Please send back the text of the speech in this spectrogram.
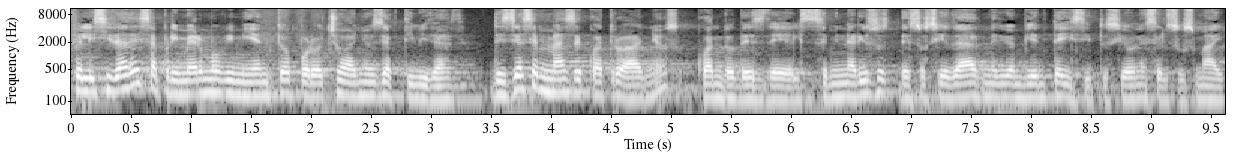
Felicidades a Primer Movimiento por ocho años de actividad. Desde hace más de cuatro años, cuando desde el Seminario de Sociedad, Medio Ambiente e Instituciones, el SUSMAI,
